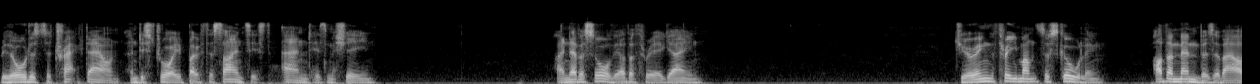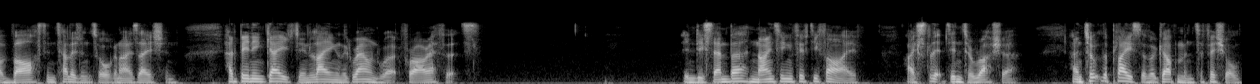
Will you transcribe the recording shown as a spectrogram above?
with orders to track down and destroy both the scientist and his machine. I never saw the other three again. During the three months of schooling, other members of our vast intelligence organization had been engaged in laying the groundwork for our efforts. In December 1955, I slipped into Russia and took the place of a government official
